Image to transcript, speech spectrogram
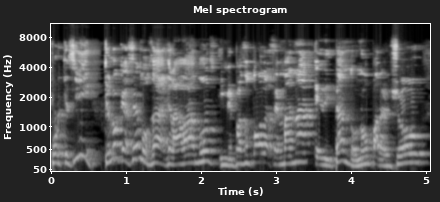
porque sí, ¿qué es lo que hacemos? O sea, grabamos y me paso toda la semana editando, ¿no? Para el show,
